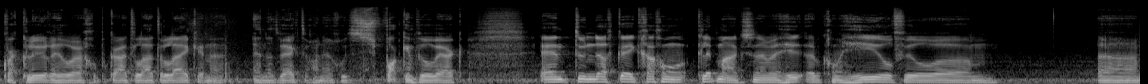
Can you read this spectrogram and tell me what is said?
qua kleuren heel erg op elkaar te laten lijken. En, eh, en dat werkte gewoon heel goed. Het is fucking veel werk. En toen dacht ik, ik ga gewoon een clip maken. Dus toen hebben heb ik gewoon heel veel ehm,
